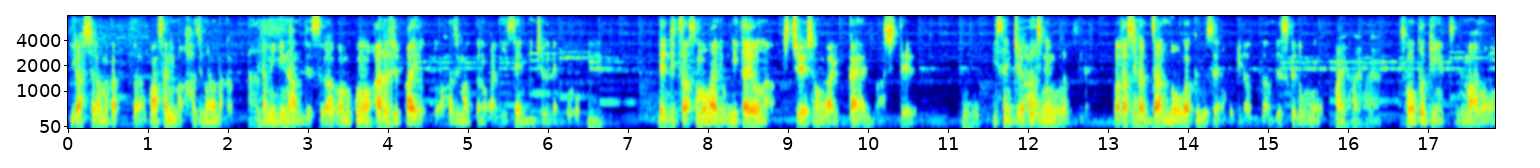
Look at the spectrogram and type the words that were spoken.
いらっしゃらなかったら、まさにまあ始まらなかった。ちなみになんですが、あのこのアルジュパイロットが始まったのが2020年頃。うんで、実はその前にも似たようなシチュエーションが1回ありまして、2018年頃ですね。私がザ農学部生の時だったんですけども、はいはいはい。その時にですね、まあ、あの、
